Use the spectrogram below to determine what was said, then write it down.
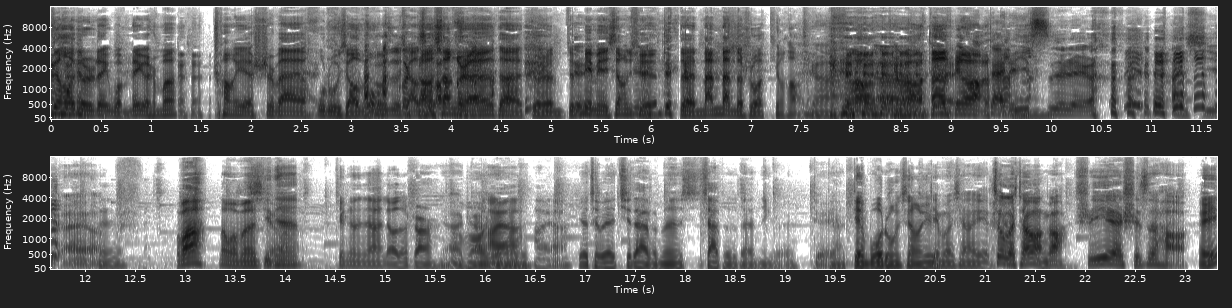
最后就是这我们这个什么创业失败互助小组，互助小组然后三个人对，就是就面面相觑，对对，喃喃的说挺好的，挺好，挺好的，挺好的，挺好的，带着一丝这个 叹息，哎呀，好吧？那我们今天先跟大家聊到这儿，然后好呀也好呀，也特别期待咱们下次在那个对，电波中相遇。电。波相遇，做个小广告，十一月十四号，哎，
